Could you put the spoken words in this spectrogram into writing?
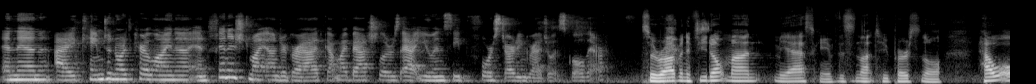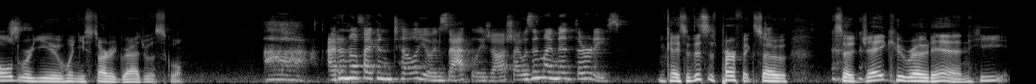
And then I came to North Carolina and finished my undergrad, got my bachelor's at UNC before starting graduate school there. So, Robin, if you don't mind me asking, if this is not too personal, how old were you when you started graduate school? Ah, I don't know if I can tell you exactly, Josh. I was in my mid 30s. Okay, so this is perfect. So, so Jake, who wrote in, he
